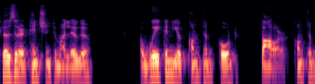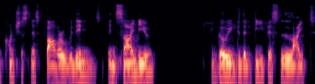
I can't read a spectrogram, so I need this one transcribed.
closer attention to my logo. Awaken your quantum code power, quantum consciousness power within, inside you, and go into the deepest light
